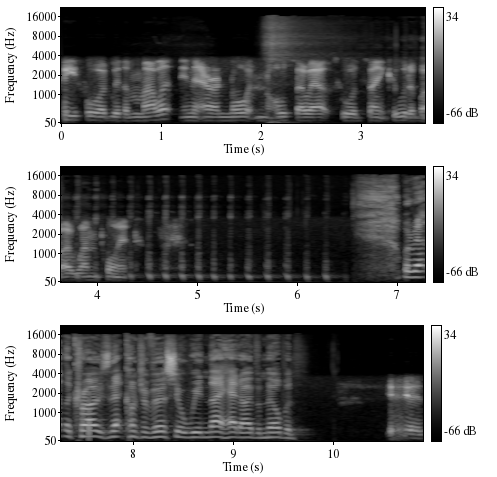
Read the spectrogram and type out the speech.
key forward with a mullet in Aaron Naughton also outscored St Kilda by one point. What about the Crows? That controversial win they had over Melbourne. Yes,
